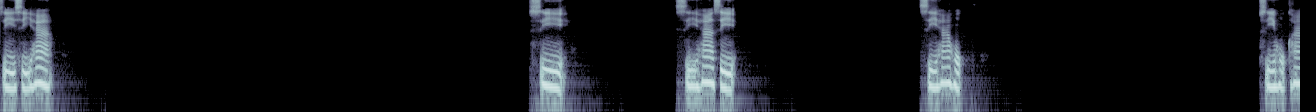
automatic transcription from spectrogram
สี่สี่ห้า สี่สี่ห้าสี่สี่ห้าหกสี่หกห้า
